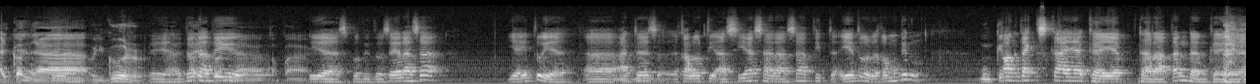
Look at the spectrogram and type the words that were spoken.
ikonnya Uighur Iya, itu nanti apa Iya seperti itu. Saya rasa ya itu ya eh, ada se- kalau di Asia saya rasa tidak ya itu mungkin mungkin konteks kayak gaya daratan dan gaya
